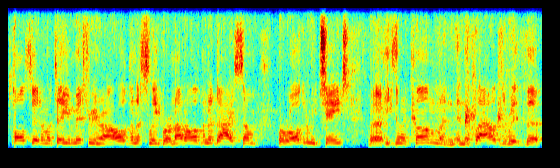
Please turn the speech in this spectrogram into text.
Paul said, I'm going to tell you a mystery. We're not all going to sleep. We're not all going to die. Some, but we're all going to be changed. Uh, he's going to come and, in the clouds with, uh,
